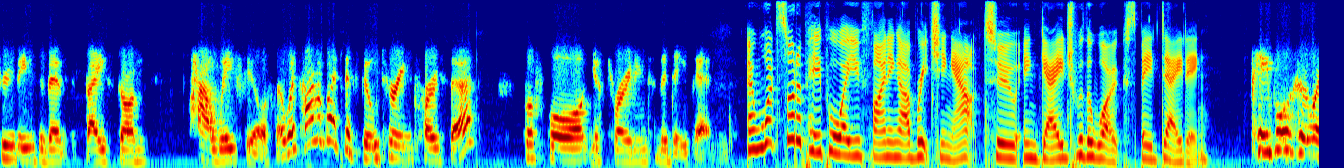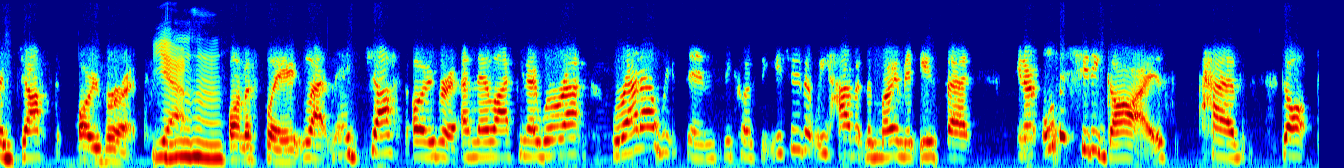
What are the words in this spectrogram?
to these events based on how we feel. So we're kind of like the filtering process before you're thrown into the deep end. And what sort of people are you finding are reaching out to engage with Awoke speed dating? People who are just over it. Yeah. Mm-hmm. honestly. Like they're just over it, and they're like, you know, we're at we're at our wits' ends because the issue that we have at the moment is that, you know, all the shitty guys have stopped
